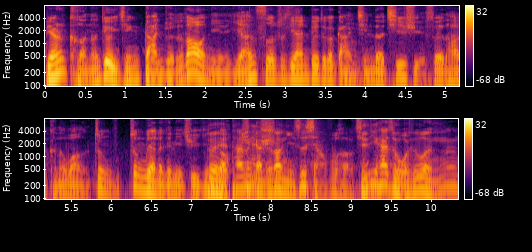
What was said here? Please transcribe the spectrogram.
别人可能就已经感觉得到你言辞之间对这个感情的期许，所以他可能往正正面的给你去引导。对他能感觉到你是想复合。其实一开始我是问，那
